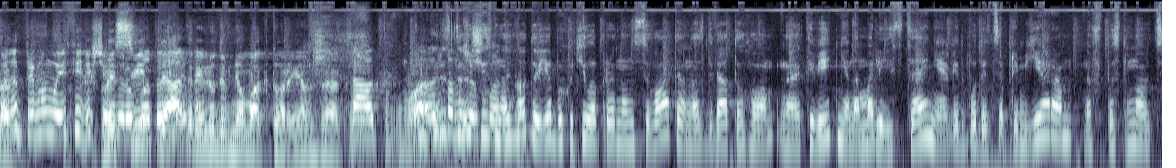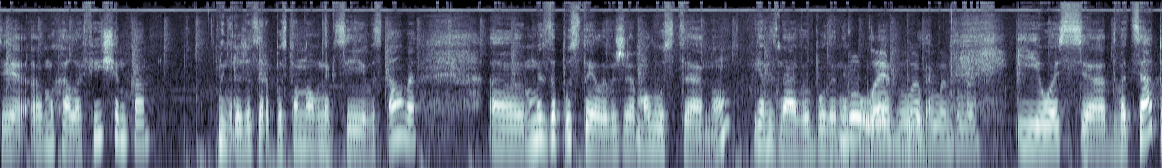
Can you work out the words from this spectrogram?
Ми тут в прямому ефірі, щоб Весь світ театр і люди в ньому актори. Я вже актор. Да, от, е, то дуже Користуючись нагодою, я би хотіла проанонсувати. У нас 9 квітня на малій сцені відбудеться прем'єра в постановці е, Михайла Фіщенка. Він режисер-постановник цієї вистави. Е, Ми запустили вже малу сцену. Я не знаю, ви були, не були. Були, були, були, були. І ось е, 20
